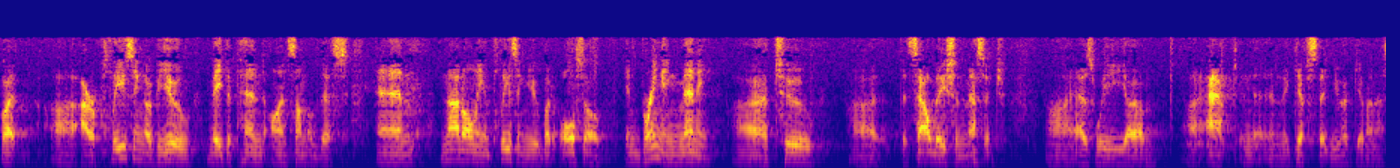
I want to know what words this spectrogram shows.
but uh, our pleasing of you may depend on some of this. And not only in pleasing you, but also in bringing many uh, to uh, the salvation message. Uh, as we um, uh, act in the, in the, gifts that you have given us.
